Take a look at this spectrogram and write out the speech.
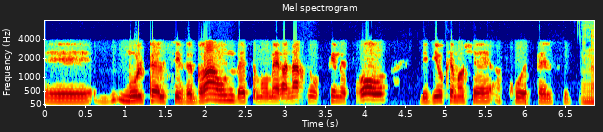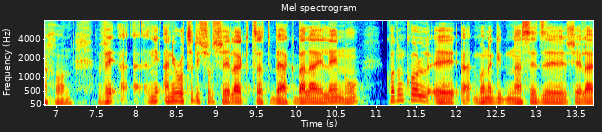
אה, מול פלסי ובראון, בעצם הוא אומר, אנחנו הופכים את רו בדיוק כמו שהפכו את פלסי. נכון, ואני רוצה לשאול שאלה קצת בהקבלה אלינו. קודם כל, אה, בוא נגיד, נעשה את זה שאלה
